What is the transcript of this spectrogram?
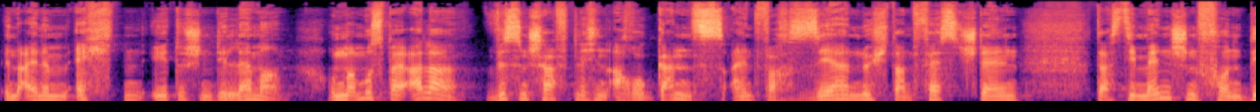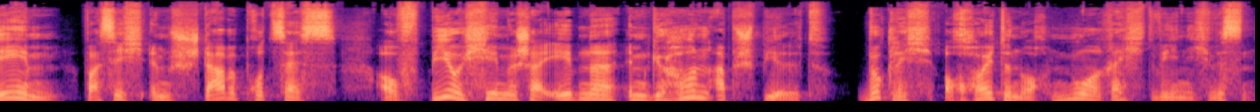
in einem echten ethischen Dilemma. Und man muss bei aller wissenschaftlichen Arroganz einfach sehr nüchtern feststellen, dass die Menschen von dem, was sich im Sterbeprozess auf biochemischer Ebene im Gehirn abspielt wirklich auch heute noch nur recht wenig wissen.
